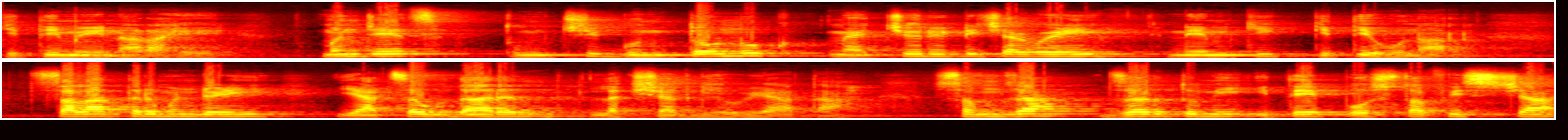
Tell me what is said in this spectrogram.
किती मिळणार आहे? म्हणजेच तुमची गुंतवणूक मॅच्युरिटीच्या वेळी नेमकी किती होणार? चला तर मंडळी याचं उदाहरण लक्षात घेऊया आता. समजा जर तुम्ही इथे पोस्ट ऑफिसच्या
